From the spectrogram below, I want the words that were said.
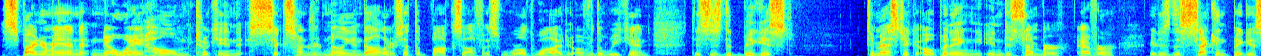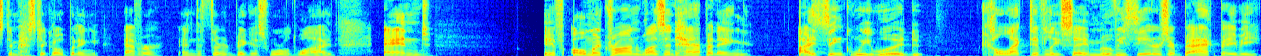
Spider Man No Way Home took in $600 million at the box office worldwide over the weekend. This is the biggest domestic opening in December ever. It is the second biggest domestic opening ever and the third biggest worldwide. And if Omicron wasn't happening, I think we would collectively say movie theaters are back, baby.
